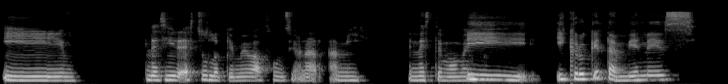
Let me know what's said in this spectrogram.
y decir, esto es lo que me va a funcionar a mí en este momento. Y, y creo que también es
